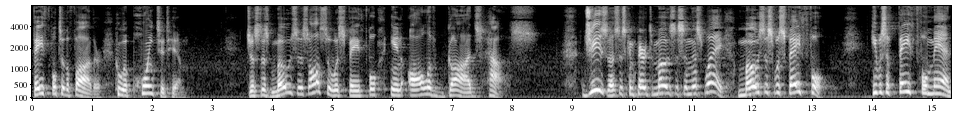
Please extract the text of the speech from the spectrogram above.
faithful to the Father, who appointed him, just as Moses also was faithful in all of God's house. Jesus is compared to Moses in this way Moses was faithful. He was a faithful man.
